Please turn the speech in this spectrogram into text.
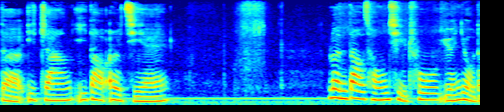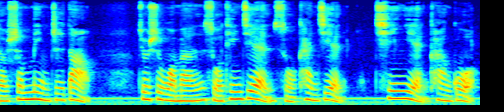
的一章一到二节，论到从起初原有的生命之道，就是我们所听见、所看见。亲眼看过、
